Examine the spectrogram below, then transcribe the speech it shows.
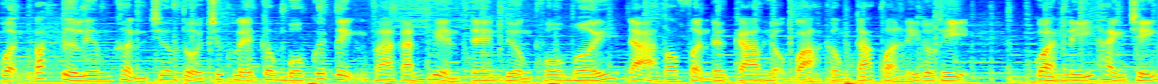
quận Bắc Từ Liêm khẩn trương tổ chức lễ công bố quyết định và gắn biển tên đường phố mới đã góp phần nâng cao hiệu quả công tác quản lý đô thị, quản lý hành chính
